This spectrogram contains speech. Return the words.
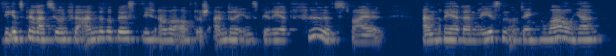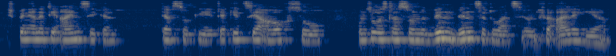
die Inspiration für andere bist, dich aber auch durch andere inspiriert fühlst, weil andere ja dann lesen und denken, wow, ja, ich bin ja nicht die Einzige, der so geht, der geht es ja auch so. Und so ist das so eine Win-Win-Situation für alle hier.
